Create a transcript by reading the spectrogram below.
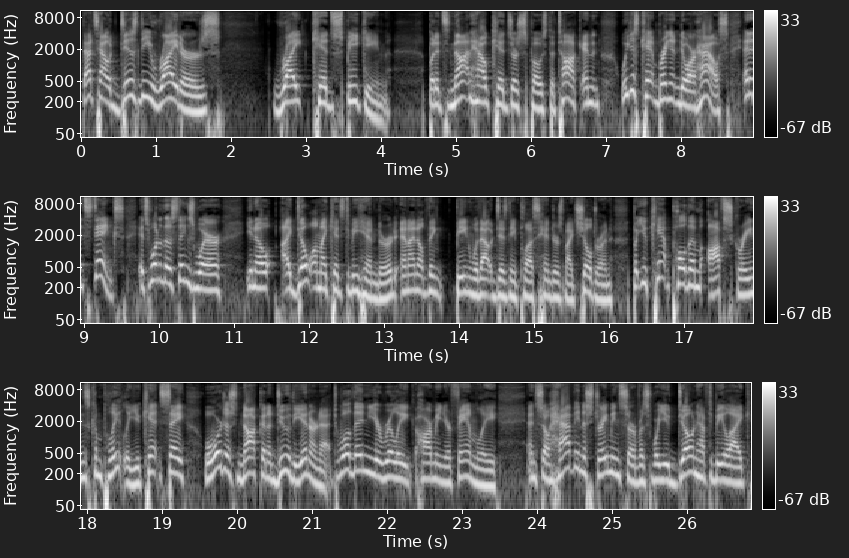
That's how Disney writers write kids speaking but it's not how kids are supposed to talk. And we just can't bring it into our house. And it stinks. It's one of those things where, you know, I don't want my kids to be hindered. And I don't think being without Disney Plus hinders my children. But you can't pull them off screens completely. You can't say, well, we're just not going to do the internet. Well, then you're really harming your family. And so having a streaming service where you don't have to be like,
